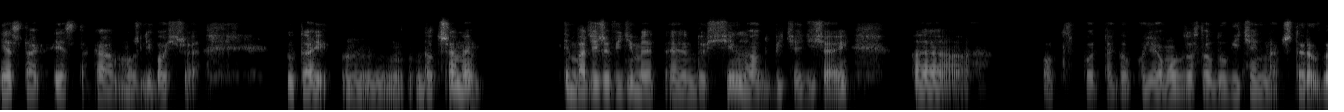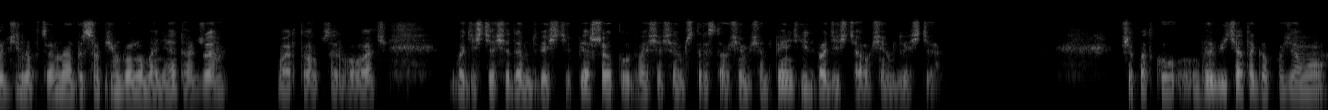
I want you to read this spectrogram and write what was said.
jest, tak, jest taka możliwość, że tutaj mm, dotrzemy. Tym bardziej, że widzimy e, dość silne odbicie dzisiaj e, od, tego poziomu. Został długi cień na 4-godzinówce na wysokim wolumenie, także warto obserwować 27 200 pierwszy opór, 27 485 i 28 200. W przypadku wybicia tego poziomu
